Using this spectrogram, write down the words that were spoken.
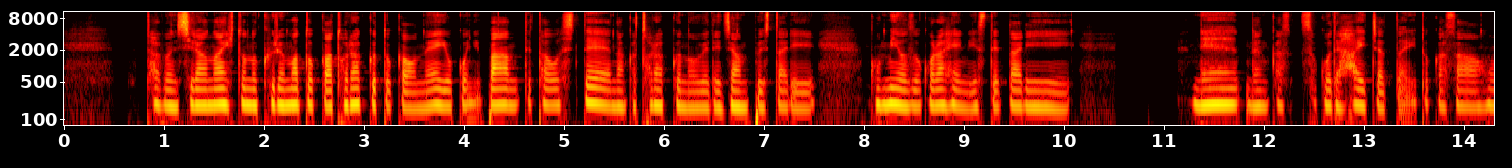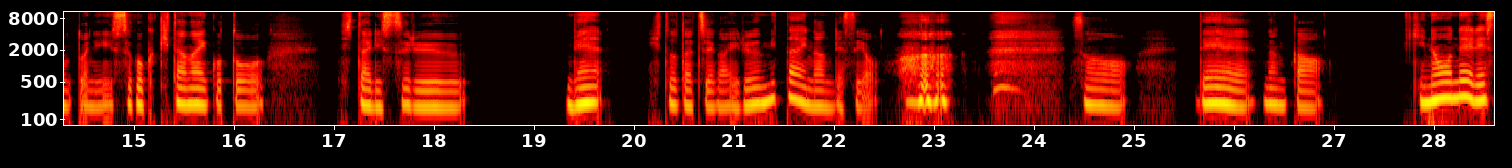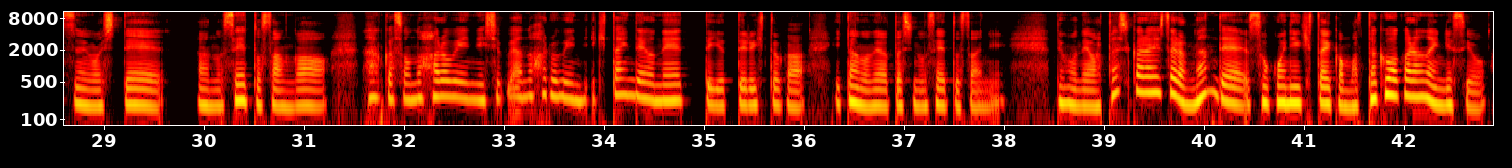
多分知らない人の車とかトラックとかをね横にバンって倒してなんかトラックの上でジャンプしたりゴミをそこら辺に捨てたりねなんかそこで吐いちゃったりとかさ本当にすごく汚いことをしたりするね人たちがいるみたいなんですよ。そう。でなんか昨日ねレッスンをしてあの生徒さんがなんかそのハロウィンに渋谷のハロウィンに行きたいんだよねって言ってる人がいたのね私の生徒さんに。でもね私からしたらなんでそこに行きたいか全くわからないんですよ。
